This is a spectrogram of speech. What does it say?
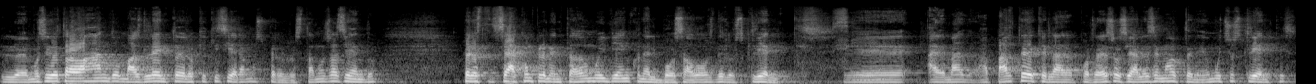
lo hemos ido trabajando más lento de lo que quisiéramos, pero lo estamos haciendo, pero se ha complementado muy bien con el voz a voz de los clientes. Eh, además, aparte de que por redes sociales hemos obtenido muchos clientes,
